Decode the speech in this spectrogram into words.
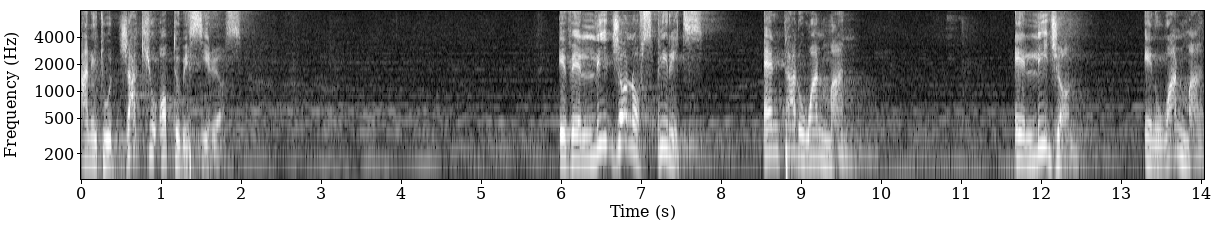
and it will jack you up to be serious. If a legion of spirits entered one man, a legion in one man.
